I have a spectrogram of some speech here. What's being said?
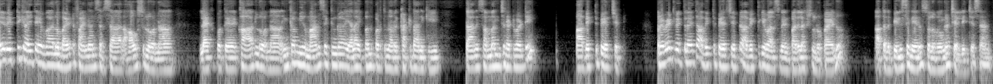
ఏ వ్యక్తికి అయితే ఇవ్వాలో బయట ఫైనాన్సర్ సార్ హౌస్ లోనా లేకపోతే కార్ లోనా ఇంకా మీరు మానసికంగా ఎలా ఇబ్బంది పడుతున్నారో కట్టడానికి దానికి సంబంధించినటువంటి ఆ వ్యక్తి పేరు చెప్పి. ప్రైవేట్ వ్యక్తులైతే ఆ వ్యక్తి పేరు చెప్పి ఆ వ్యక్తికి ఇవ్వాల్సిన పది లక్షల రూపాయలు అతను పిలిచి నేను సులభంగా చెల్లించేశాను.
